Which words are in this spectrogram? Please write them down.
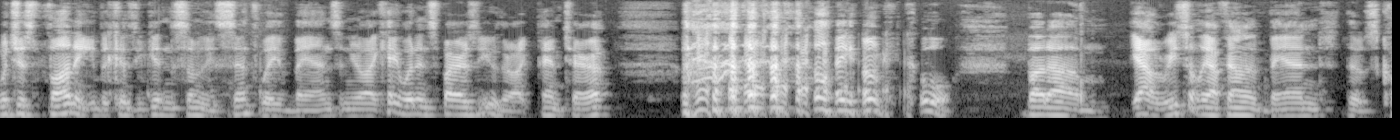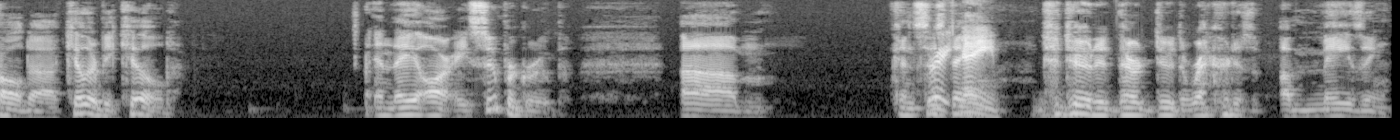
which is funny because you get into some of these synthwave bands and you're like, hey, what inspires you? They're like Pantera. like, okay, cool. But um, yeah, recently I found a band that was called uh, Killer Be Killed, and they are a supergroup. Um, consisting, name. dude. Their dude, the record is amazing.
